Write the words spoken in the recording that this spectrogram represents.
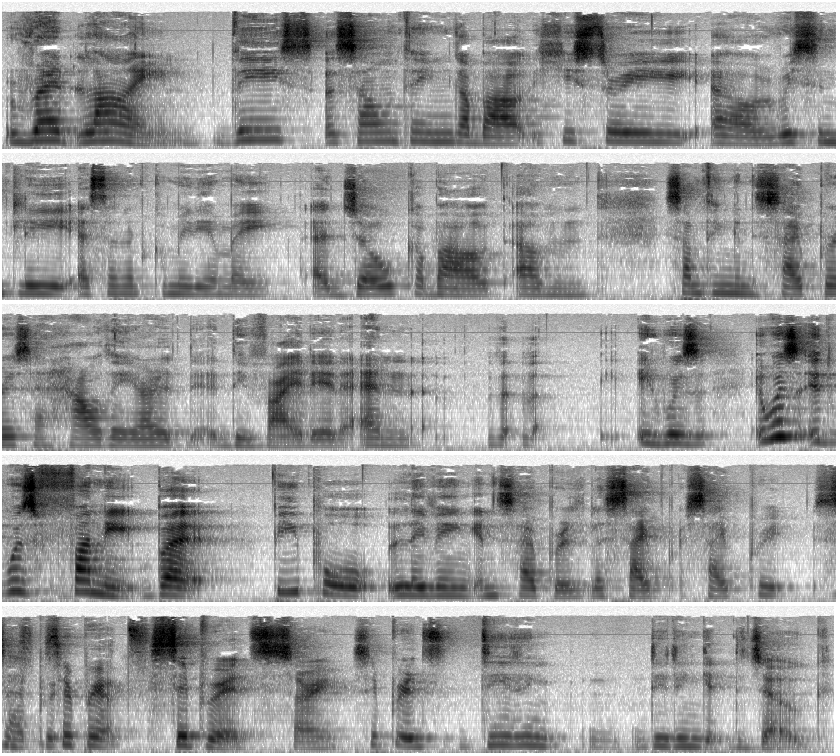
red line. This is something about history. Uh, recently, a stand-up comedian made a joke about um, something in Cyprus and how they are d- divided, and th- th- it was it was it was funny, but people living in Cyprus, the Cypr- Cypr- Cypr- Cypriots. Cypriots, sorry, Cypriots didn't didn't get the joke.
